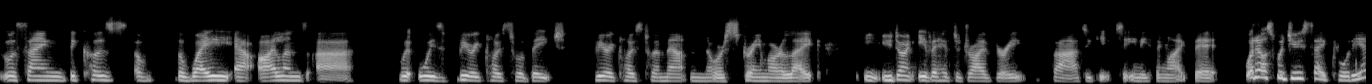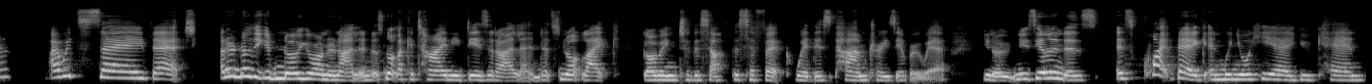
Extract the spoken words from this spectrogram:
was saying, because of the way our islands are, we're always very close to a beach, very close to a mountain or a stream or a lake. You, you don't ever have to drive very far to get to anything like that. What else would you say, Claudia? I would say that I don't know that you'd know you're on an island. It's not like a tiny desert island. It's not like going to the South Pacific where there's palm trees everywhere. You know, New Zealand is is quite big and when you're here you can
